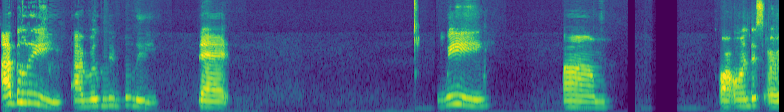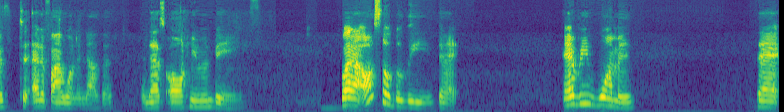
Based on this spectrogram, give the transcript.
I believe, I really believe that we um, are on this earth to edify one another, and that's all human beings. But I also believe that every woman that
